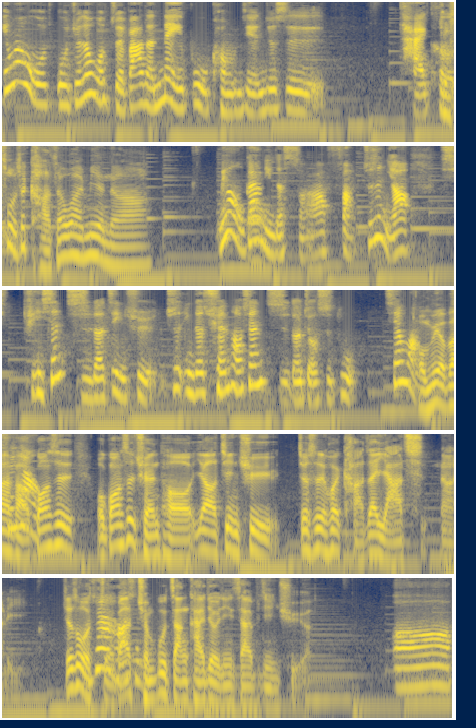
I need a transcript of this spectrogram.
因为我我觉得我嘴巴的内部空间就是还可以，可是我在卡在外面的啊。没有，我告诉你的手要放，哦、就是你要，你先直的进去，就是你的拳头先直的九十度，先往。我没有办法，光是我光是拳头要进去，就是会卡在牙齿那里，就是我嘴巴全部张开就已经塞不进去了。哦，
